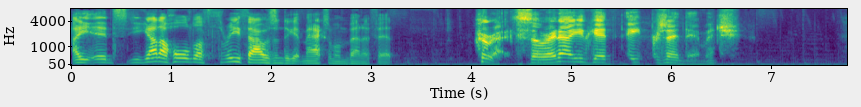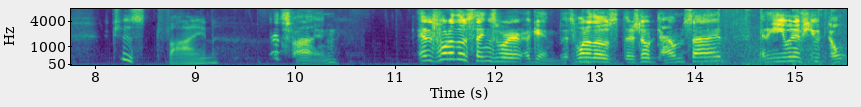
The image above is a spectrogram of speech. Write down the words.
I, it's you gotta hold a 3,000 to get maximum benefit. Correct. So right now you get eight percent damage. Just fine. That's fine. And it's one of those things where, again, it's one of those. There's no downside, and even if you don't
